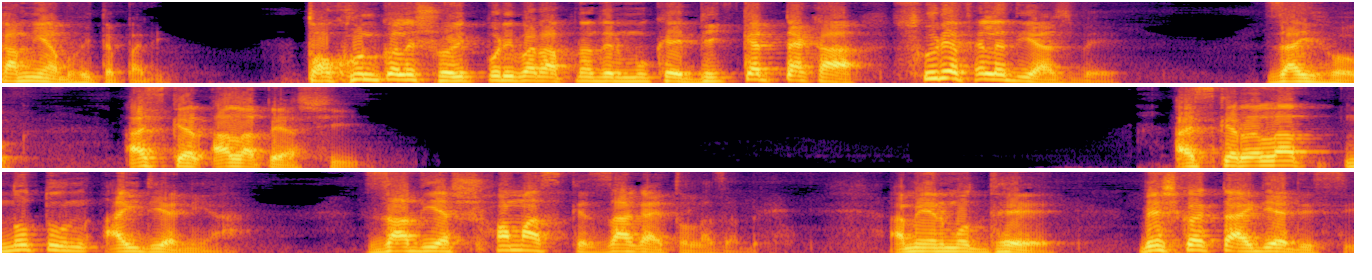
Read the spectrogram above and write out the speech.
কামিয়াব হইতে পারি। তখন কলে শহীদ পরিবার আপনাদের মুখে ভিক্ষার টাকা ছুঁড়ে ফেলে দিয়ে আসবে। যাই হোক, আজকের আলাপে আসি। আজকের আলাপ নতুন আইডিয়া নিয়া, যা দিয়া সমাজকে জাগায় তোলা যাবে। আমি এর মধ্যে বেশ কয়েকটা আইডিয়া দিচ্ছি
